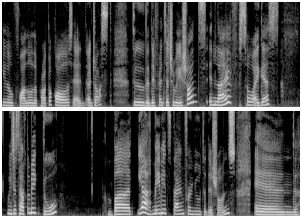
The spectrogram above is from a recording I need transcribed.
you know follow the protocols and adjust to the different situations in life. So I guess we just have to make do. But yeah, maybe it's time for new traditions and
